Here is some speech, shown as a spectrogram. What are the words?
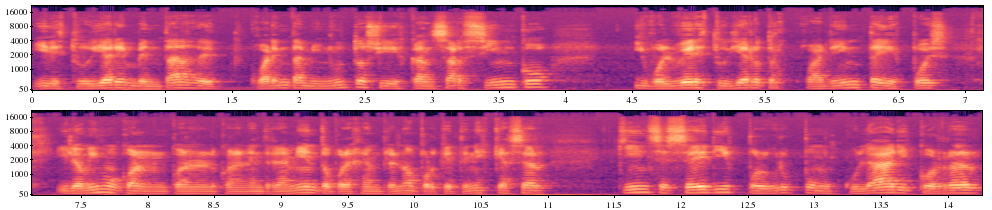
y de estudiar en ventanas de 40 minutos y descansar 5 y volver a estudiar otros 40 y después y lo mismo con, el entrenamiento, por ejemplo, ¿no? Porque tenés que hacer 15 series por grupo muscular y correr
